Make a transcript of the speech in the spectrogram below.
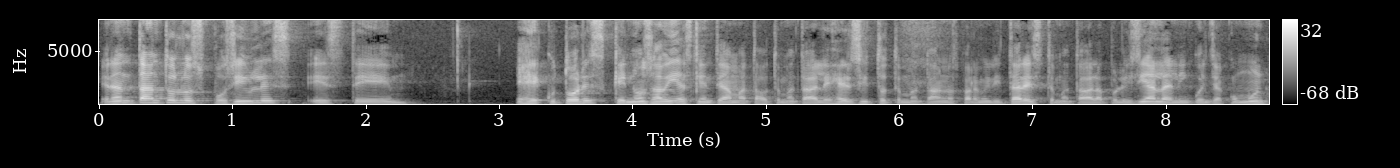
eran tantos los posibles este, ejecutores que no sabías quién te había matado. Te mataba el ejército, te mataban los paramilitares, te mataba la policía, la delincuencia común,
